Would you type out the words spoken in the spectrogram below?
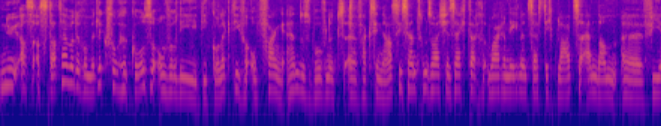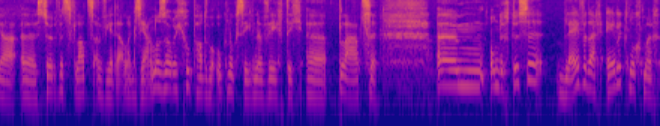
Nu, als, als stad hebben we er onmiddellijk voor gekozen om voor die, die collectieve opvang, hè, dus boven het uh, vaccinatiecentrum, zoals je zegt, daar waren 69 plaatsen en dan uh, via uh, Serviceflats en via de Alexianenzorggroep hadden we ook nog 47 plaatsen. Um, ondertussen blijven daar eigenlijk nog maar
